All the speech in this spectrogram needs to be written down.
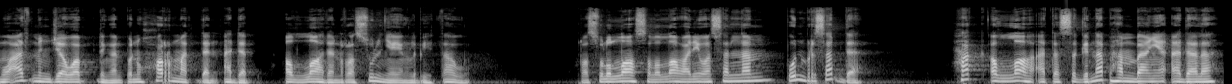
Mu'adz menjawab dengan penuh hormat dan adab. Allah dan Rasulnya yang lebih tahu. Rasulullah Shallallahu Alaihi Wasallam pun bersabda, hak Allah atas segenap hambanya adalah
